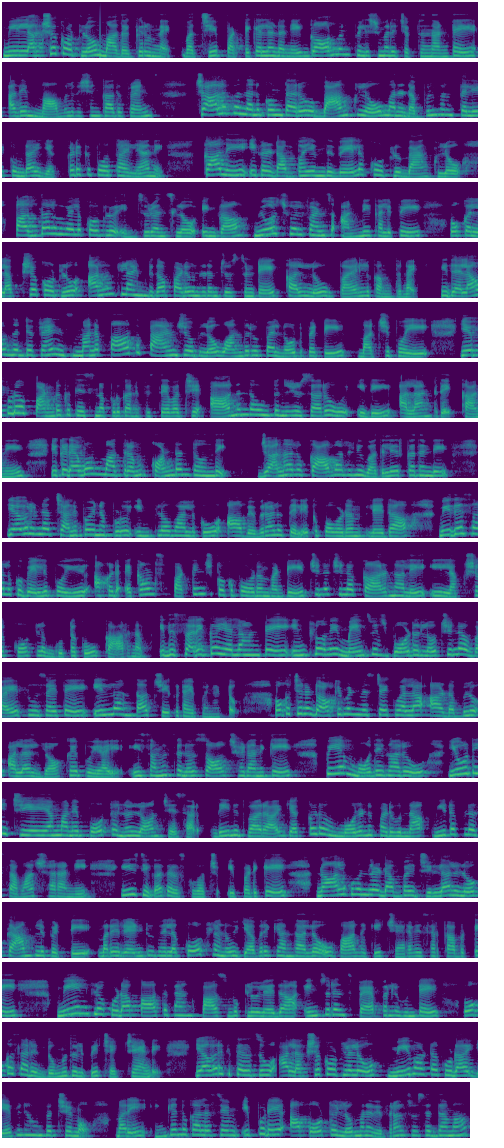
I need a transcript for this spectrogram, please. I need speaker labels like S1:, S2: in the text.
S1: మీ లక్ష కోట్లు మా దగ్గర ఉన్నాయి. వచ్చి పట్టుకెళ్ళండి గవర్నమెంట్ పిలిచి మరి చెప్తుందంటే అది మామూలు విషయం కాదు ఫ్రెండ్స్ చాలా మంది అనుకుంటారు బ్యాంక్లో మన డబ్బులు మనకు తెలియకుండా ఎక్కడికి పోతాయిలే అని. కానీ ఇక్కడ డెబ్బై ఎనిమిది వేల కోట్లు బ్యాంకులో పద్నాలుగు వేల కోట్లు ఇన్సూరెన్స్లో ఇంకా మ్యూచువల్ ఫండ్స్ అన్ని కలిపి ఒక లక్ష కోట్లు అన్క్లైమ్డ్గా పడి ఉండడం చూస్తుంటే కళ్ళు బయర్లు కమ్ముతున్నాయి. ఇది ఎలా ఉందంటే ఫ్రెండ్స్ మన పాత ప్యాంట్ జాబ్లో వంద రూపాయలు నోటు పెట్టి మర్చిపోయి ఎప్పుడో పండుగ తీసినప్పుడు కనిపిస్తే వచ్చే ఆనందం ఉంటుంది చూసారు ఇది అలాంటిదే. కానీ ఇక్కడ అమౌంట్ మాత్రం కొండంత ఉంది. జనాలు కావాలని వదిలేరు కదండి. ఎవరైనా చనిపోయినప్పుడు ఇంట్లో వాళ్ళకు ఆ వివరాలు తెలియకపోవడం లేదా విదేశాలకు వెళ్ళిపోయి అక్కడ అకౌంట్స్ పట్టించుకోకపోవడం వంటి చిన్న చిన్న కారణాలే ఈ లక్ష కోట్ల గుట్టకు కారణం. ఇది సరిగ్గా ఎలా అంటే ఇంట్లోని మెయిన్ స్విచ్ బోర్డర్లో చిన్న వైర్ లూజ్ అయితే ఇల్లంతా చీకటైపోయినట్టు. ఒక చిన్న డాక్యుమెంట్ మిస్టేక్ వల్ల ఆ డబ్బులు అలా లాక్ అయిపోయాయి. ఈ సమస్యను సాల్వ్ చేయడానికి పిఎం మోదీ గారు యూటీజీఏఎం అనే పోర్టల్ను లాంచ్ చేశారు. దీని ద్వారా ఎక్కడో మూలన పడి పడి ఉన్న మీటప్ల సమాచారాన్ని ఈజీగా తెలుసుకోవచ్చు. ఇప్పటికే నాలుగు వందల డెబ్బై జిల్లాలలో క్యాంపులు పెట్టి మరి రెండు వేల కోట్లను ఎవరికి అందాలో వాళ్ళకి చేరవేశారు కాబట్టి మీ ఇంట్లో కూడా పాత బ్యాంక్ పాస్బుక్లు లేదా ఇన్సూరెన్స్ పేపర్లు ఉంటే ఒక్కసారి దుమ్ము దులిపి చెక్ చేయండి. ఎవరికి తెలుసు ఆ లక్ష కోట్లలో మీ వాటా కూడా ఏమైనా ఉండొచ్చేమో. మరి ఇంకెందుకు ఆలస్యం? ఇప్పుడే ఆ పోర్టల్లో మన వివరాలు చూసేద్దామా?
